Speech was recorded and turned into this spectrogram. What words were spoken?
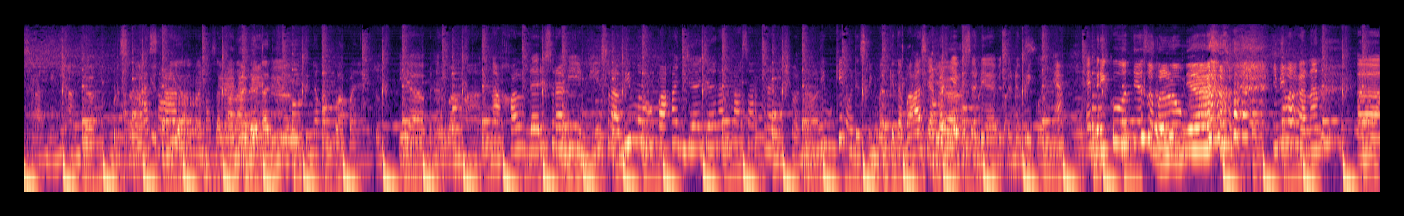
serabi ini agak Berserat gitu. kasar karena ada tadi itunya kan kelapanya itu Iya benar banget. Nah kalau dari serabi ini, serabi merupakan jajanan pasar tradisional. Ini mungkin udah sering banget kita bahas ya kan Iya. di episode episode berikutnya. Eh berikutnya sebelumnya. ini makanan eh,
